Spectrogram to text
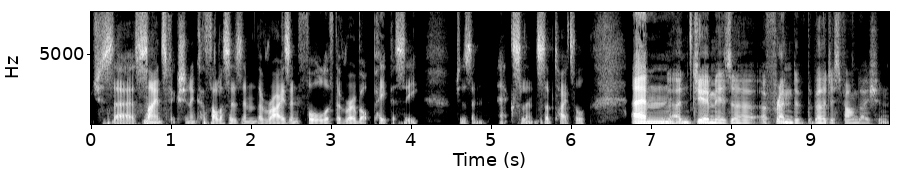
which is uh, Science Fiction and Catholicism The Rise and Fall of the Robot Papacy, which is an excellent subtitle. Um, and, Jim is a, a, friend of the Burgess Foundation,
